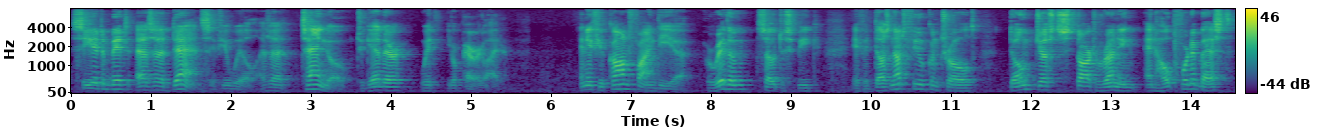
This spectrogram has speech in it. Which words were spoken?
See it a bit as a dance, if you will, as a tango together with your paraglider. And if you can't find the uh, rhythm, so to speak, if it does not feel controlled, don't just start running and hope for the best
